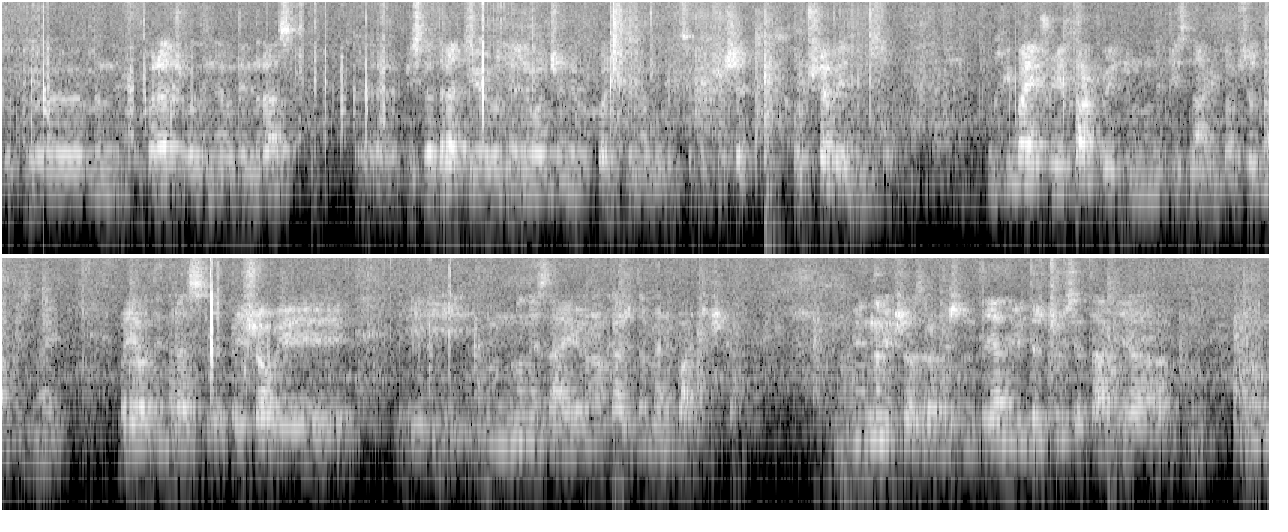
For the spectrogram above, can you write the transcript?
так, е, мене попереджували не один раз. Е, Після третьої години очі не виходьте на вулицю, хоч ще, ще видно хіба якщо і так ну, не пізнають, а все одно пізнають. Бо я один раз прийшов і, і, ну не знаю, і воно каже до мене батюшка. Ну, ну і що зробиш? Ну, то я не відречуся так, я ну,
